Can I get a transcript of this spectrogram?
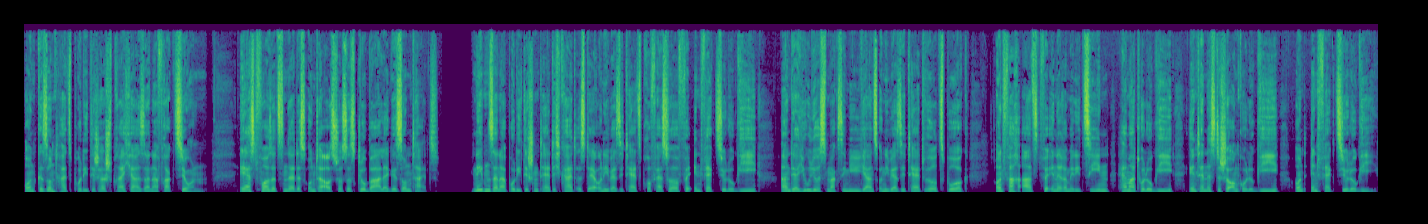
und gesundheitspolitischer Sprecher seiner Fraktion. Er ist Vorsitzender des Unterausschusses Globale Gesundheit. Neben seiner politischen Tätigkeit ist er Universitätsprofessor für Infektiologie an der Julius-Maximilians-Universität Würzburg und Facharzt für Innere Medizin, Hämatologie, internistische Onkologie und Infektiologie.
